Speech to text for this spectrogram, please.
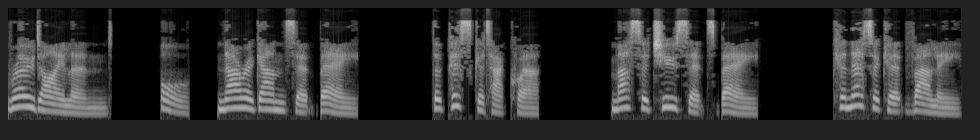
Rhode Island, or Narragansett Bay, the Piscataqua, Massachusetts Bay, Connecticut Valley,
